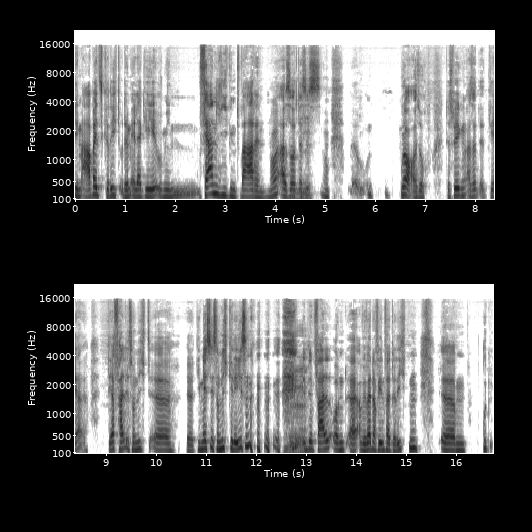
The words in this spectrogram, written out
dem Arbeitsgericht oder dem LRG irgendwie fernliegend waren. Ne? Also das mhm. ist äh, ja, also deswegen, also der der Fall ist noch nicht, äh, äh die Messe ist noch nicht gelesen mhm. in dem Fall und äh, wir werden auf jeden Fall berichten. Ähm, gut,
